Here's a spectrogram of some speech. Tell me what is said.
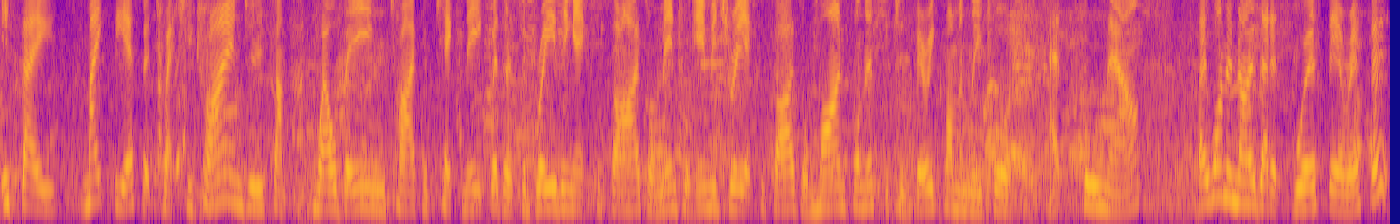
if they make the effort to actually try and do some well-being type of technique whether it's a breathing exercise or mental imagery exercise or mindfulness which is very commonly taught at school now. They want to know that it's worth their effort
